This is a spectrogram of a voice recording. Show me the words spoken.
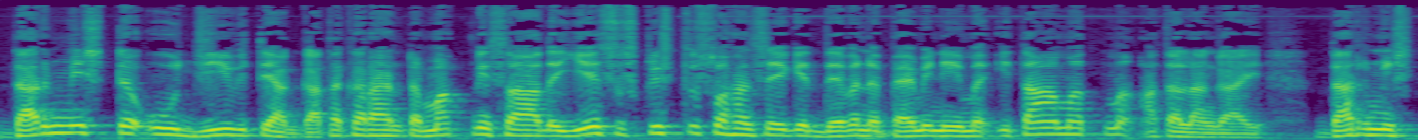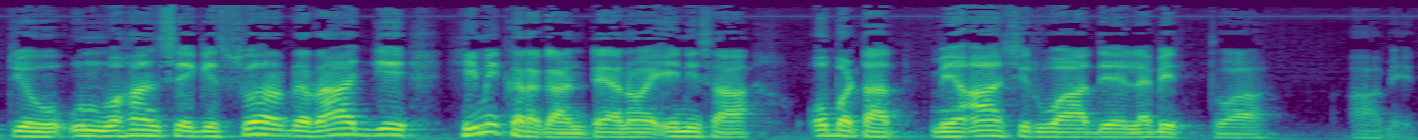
ධර්මිෂ්ට වූ ජීවිතයක් ගතකරන්ට මක්නිසාද යේසුස් ක්‍රිස්තුස් වහන්සේගේ දෙවන පැමිණීම ඉතාමත්ම අතළඟයි. ධර්මිෂ්ටයෝ උන්වහන්සේගේ ස්වර්ග රාජ්‍යයේ හිමිකරගන්ට යනවා එනිසා ඔබටත් මේ ආශිරුවාදය ලැබෙත්වා ආමෙන්.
